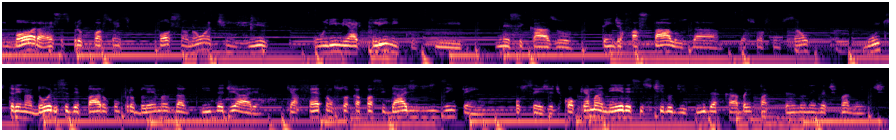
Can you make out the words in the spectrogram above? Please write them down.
Embora essas preocupações possam não atingir um limiar clínico, que nesse caso tende a afastá-los da, da sua função, muitos treinadores se deparam com problemas da vida diária que afetam sua capacidade de desempenho. Ou seja, de qualquer maneira, esse estilo de vida acaba impactando negativamente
